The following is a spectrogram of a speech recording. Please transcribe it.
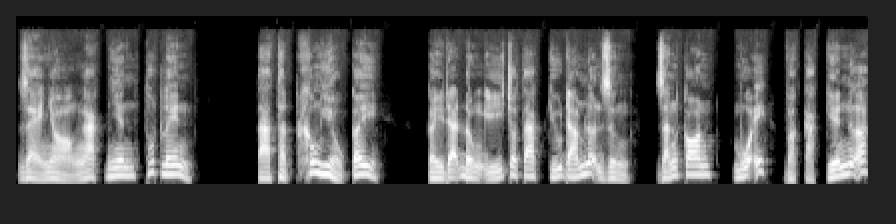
Rẻ nhỏ ngạc nhiên thốt lên. Ta thật không hiểu cây. Cây đã đồng ý cho ta cứu đám lợn rừng, rắn con, muỗi và cả kiến nữa.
